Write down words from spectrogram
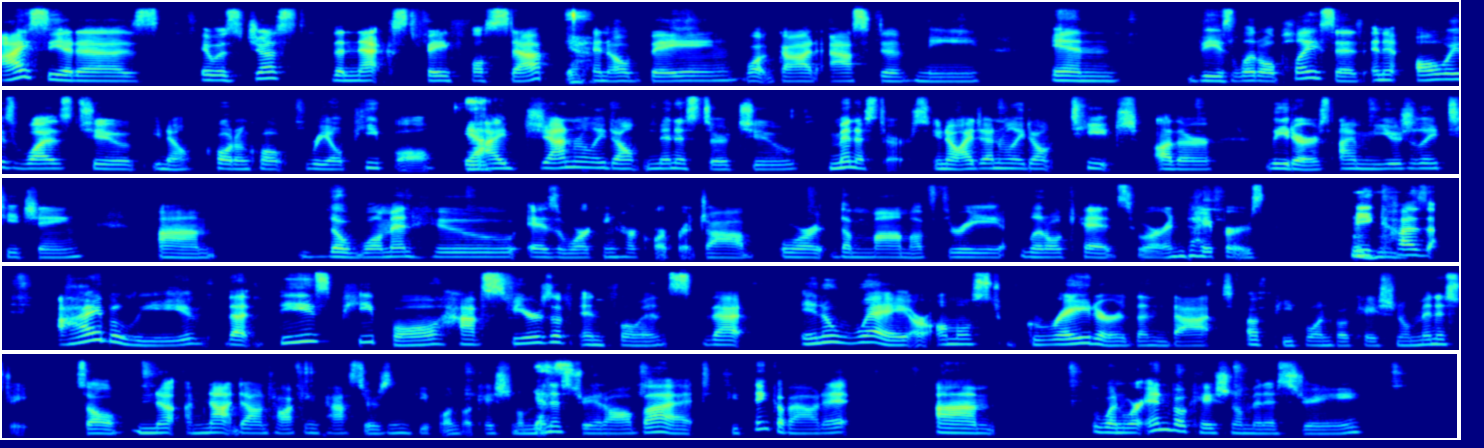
I see it as it was just the next faithful step Yeah. in obeying what God asked of me in these little places. And it always was to, you know, quote unquote, real people. Yeah. I generally don't minister to ministers. You know, I generally don't teach other leaders. I'm usually teaching um, the woman who is working her corporate job or the mom of three little kids who are in diapers Mhm. because I believe that these people have spheres of influence that, in a way, are almost greater than that of people in vocational ministry. So, no, I'm not down talking pastors and people in vocational Yes. ministry at all. But if you think about it, um, when we're in vocational ministry,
